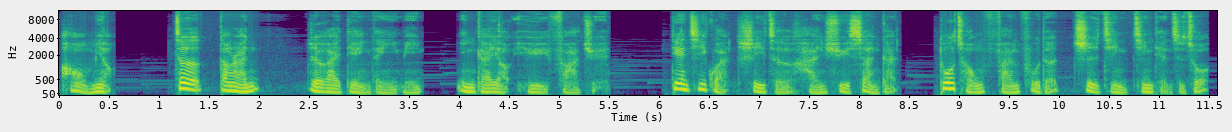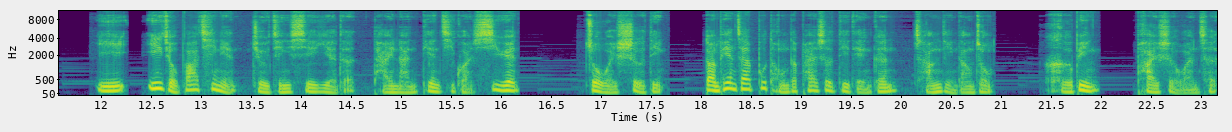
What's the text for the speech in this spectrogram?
奥妙。这当然，热爱电影的影迷应该要予以发掘。《电击馆》是一则含蓄善感、多重繁复的致敬经典之作，以一九八七年就已经歇业的台南电击馆戏院作为设定。短片在不同的拍摄地点跟场景当中合并拍摄完成，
